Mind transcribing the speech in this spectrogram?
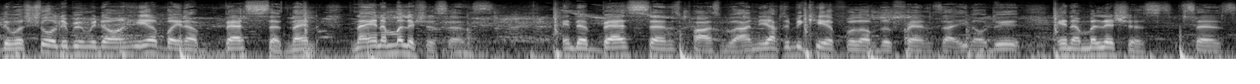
they will surely bring me down here, but in a best sense, not, not in a malicious sense. In the best sense possible. And you have to be careful of the friends that, you know, do it in a malicious sense.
